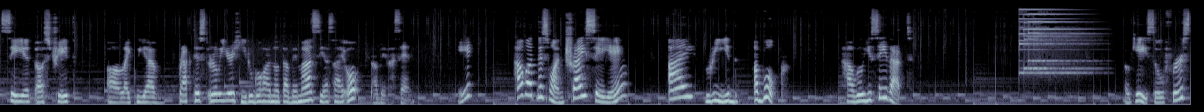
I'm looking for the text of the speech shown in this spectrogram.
say it uh, straight, uh, like we have practiced earlier. Hiru gohan no tabemasu, yasai o tabemasen. Okay, how about this one? Try saying, I read a book. How will you say that? Okay, so first,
